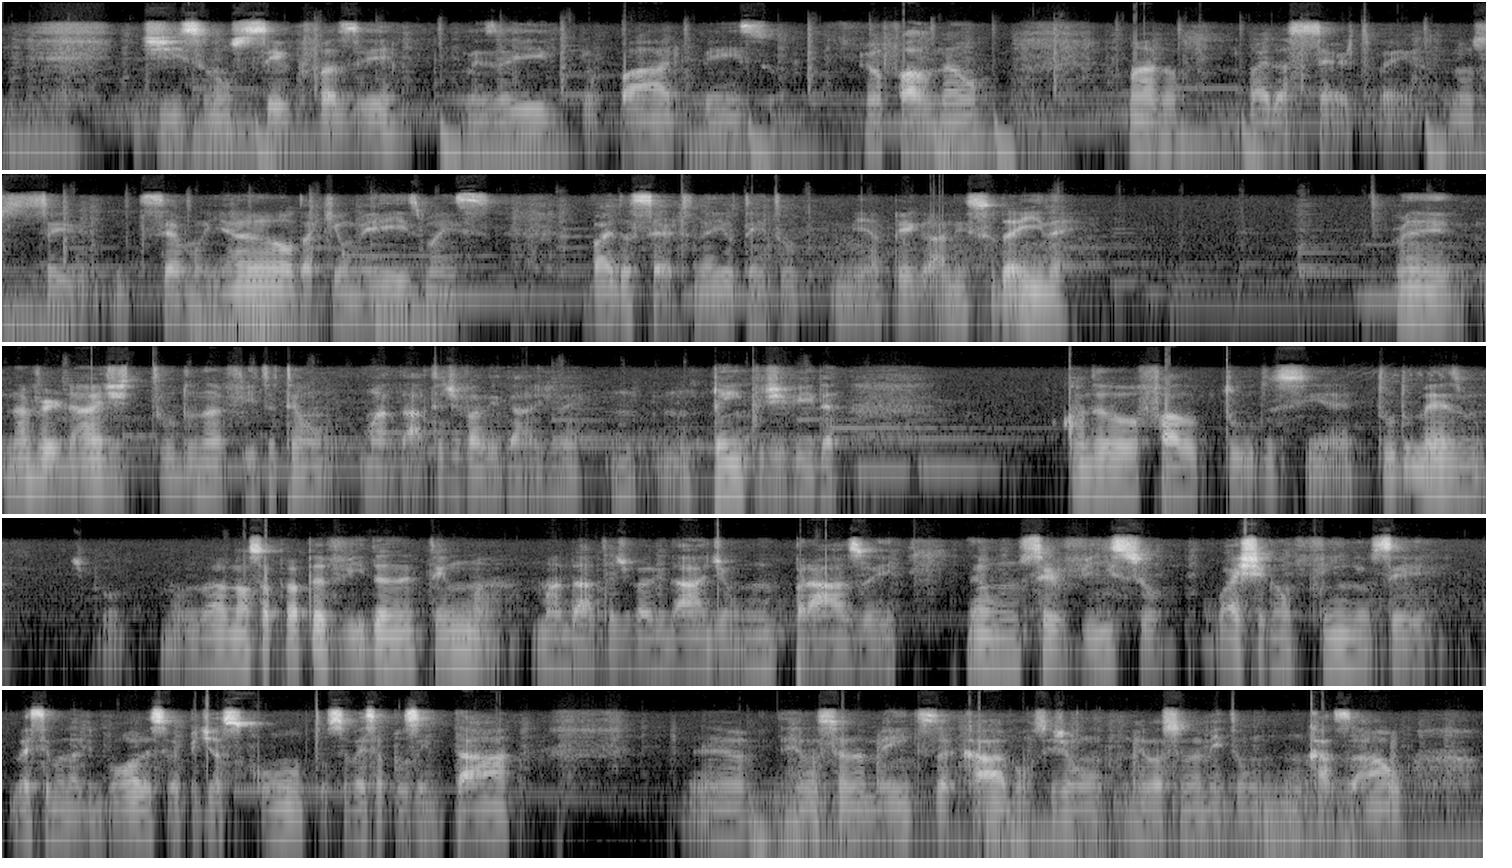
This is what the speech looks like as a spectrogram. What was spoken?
disso, não sei o que fazer. Mas aí eu paro, penso, eu falo, não, mano, vai dar certo, velho. Não sei se é amanhã ou daqui a um mês, mas vai dar certo, né? E eu tento me apegar nisso daí, né? É, na verdade, tudo na vida tem um, uma data de validade, né? Um, um, tempo de vida. Quando eu falo tudo, assim, é tudo mesmo. Tipo, a nossa própria vida, né? Tem uma, uma data de validade, um prazo aí, né? Um serviço vai chegar um fim, você vai ser mandado embora, você vai pedir as contas, você vai se aposentar é, relacionamentos acabam, seja um, relacionamento, um, um, casal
